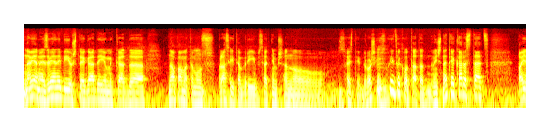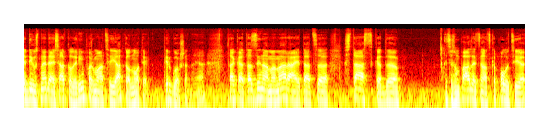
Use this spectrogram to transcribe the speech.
Nevienreiz vien ir bijuši tie gadījumi, kad nav pamata mums prasīt brīvības atņemšanu saistītu drošības mm. līdzekli. Tātad viņš netiek arestēts. Paiet divas nedēļas, atkal ir informācija, atkal notiek tirgošana. Ja? Tā kā tas zināmā mērā ir tāds stāsts, kad uh, Es esmu pārliecināts, ka policija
